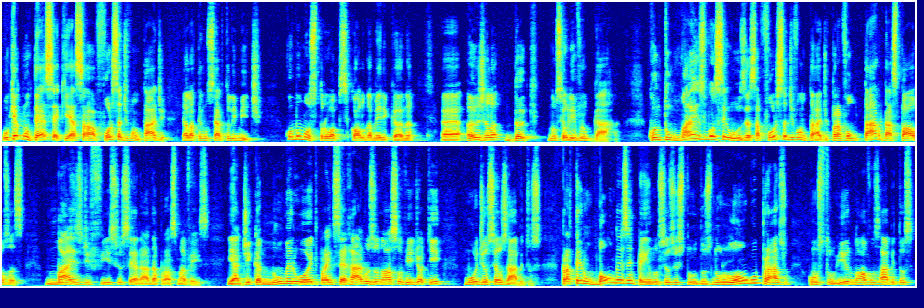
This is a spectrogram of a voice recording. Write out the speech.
O que acontece é que essa força de vontade ela tem um certo limite, como mostrou a psicóloga americana eh, Angela Duck no seu livro Garra. Quanto mais você usa essa força de vontade para voltar das pausas, mais difícil será da próxima vez. E a dica número 8 para encerrarmos o nosso vídeo aqui, mude os seus hábitos. Para ter um bom desempenho nos seus estudos no longo prazo, construir novos hábitos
